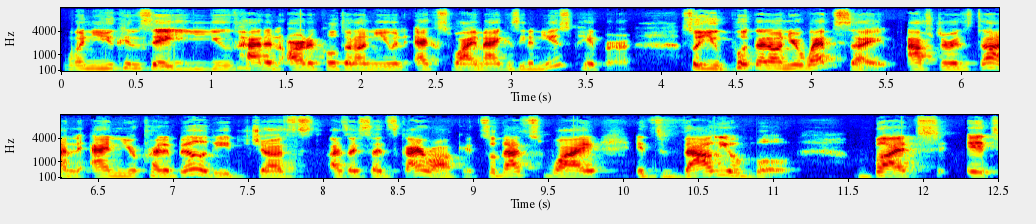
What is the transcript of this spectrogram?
when you can say you've had an article done on you in XY magazine and newspaper. So you put that on your website after it's done, and your credibility just, as I said, skyrockets. So that's why it's valuable but it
